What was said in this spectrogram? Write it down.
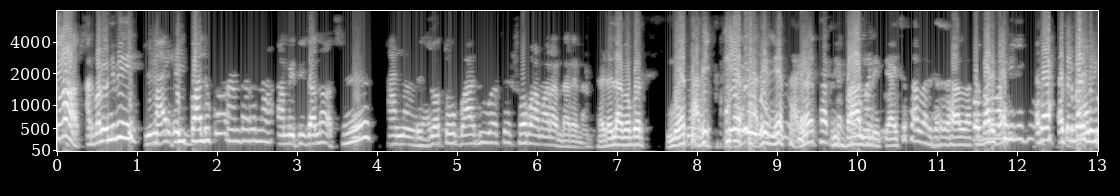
নস আর ভালো নিবি? এই বালু কার আন্ডারে না। আমি তুই জানস আনো এই যত বালু আছে সব আমার আন্ডারে না। এটা আমাদের নেতা রে নেতা রে নেতা রে তুই ভালো নিতে আইছো সালার করে হালা তোর বাড়ি বাড়ি তোর বাড়ি বাড়ি।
